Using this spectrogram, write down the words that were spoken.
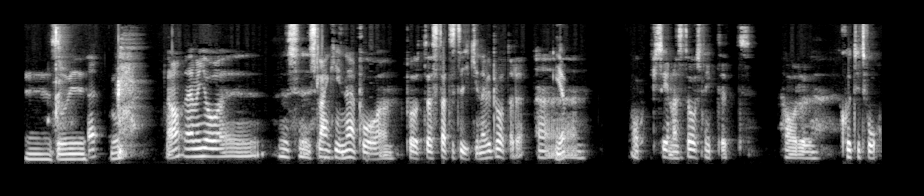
Eh, så vi... Äh. Ja, ja nej, men jag slank in här på, på statistiken när vi pratade. Ja. Och senaste avsnittet har 72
